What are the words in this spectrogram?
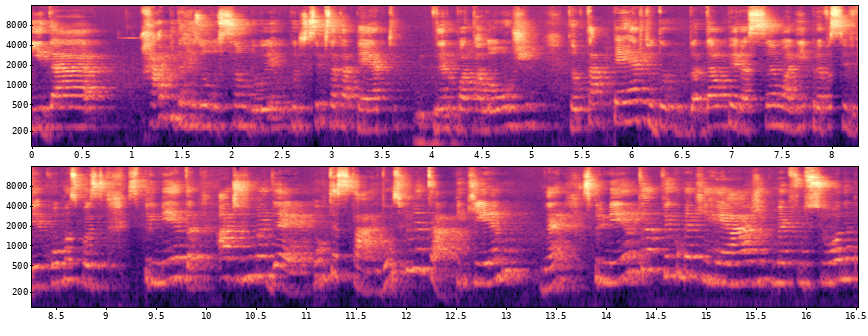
e da rápida resolução do erro, por isso você precisa estar perto, uhum. né? não pode estar longe. Então, estar tá perto do, da, da, operação ali para você ver como as coisas. Experimenta. Ah, tive uma ideia, vamos testar, vamos experimentar. Pequeno, né? Experimenta, vê como é que reage, como é que funciona,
